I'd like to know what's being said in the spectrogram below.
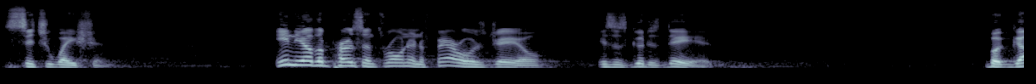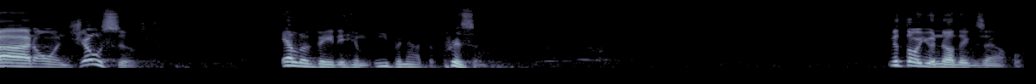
situation. Any other person thrown in a Pharaoh's jail is as good as dead. But God on Joseph elevated him even out of prison. Let me throw you another example.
